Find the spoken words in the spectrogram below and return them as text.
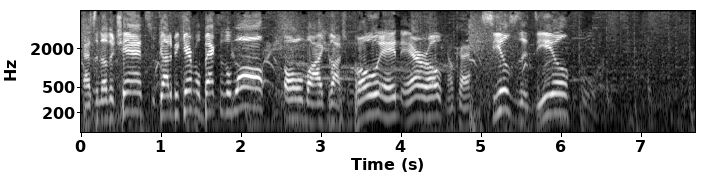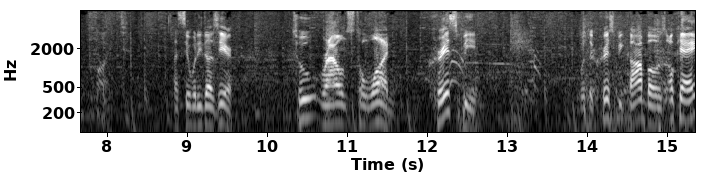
Has another chance. Got to be careful. Back to the wall. Oh my gosh. Bow and arrow. Okay. Seals the deal. Let's see what he does here. Two rounds to one. Crispy with the crispy combos. Okay.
